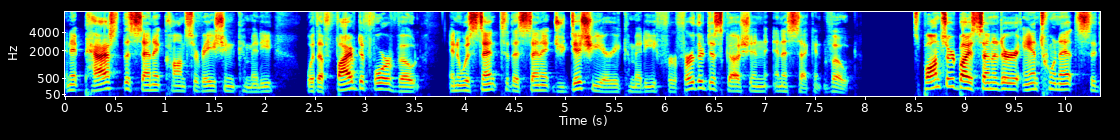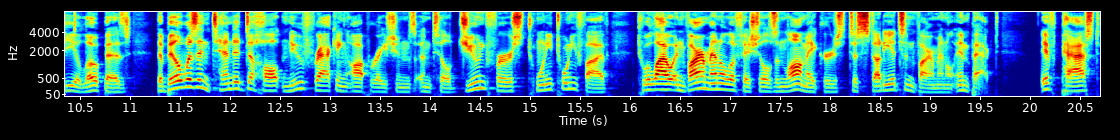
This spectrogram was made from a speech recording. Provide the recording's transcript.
and it passed the Senate Conservation Committee with a 5 to 4 vote and it was sent to the Senate Judiciary Committee for further discussion and a second vote. Sponsored by Senator Antoinette Sedillo Lopez, the bill was intended to halt new fracking operations until June 1, 2025, to allow environmental officials and lawmakers to study its environmental impact. If passed,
